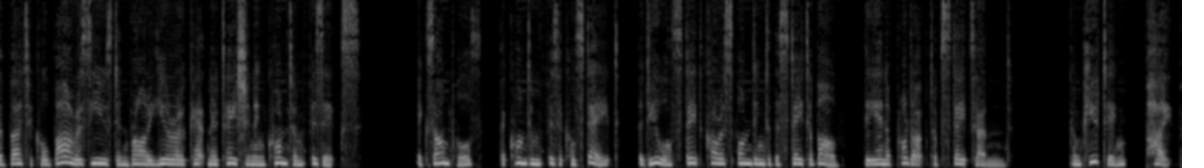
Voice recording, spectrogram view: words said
the vertical bar is used in Bra-Euroket notation in quantum physics. Examples, the quantum physical state, the dual state corresponding to the state above, the inner product of states and computing, pipe.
